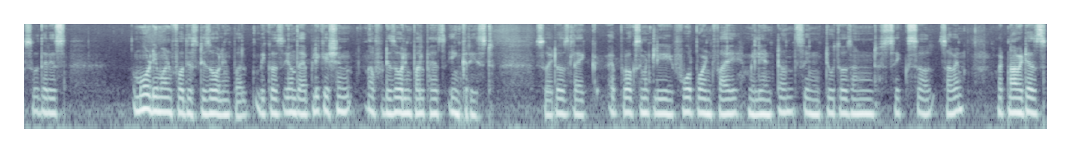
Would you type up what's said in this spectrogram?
So there is more demand for this dissolving pulp because even the application of dissolving pulp has increased. So it was like approximately 4.5 million tons in 2006 or 7, but now it has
